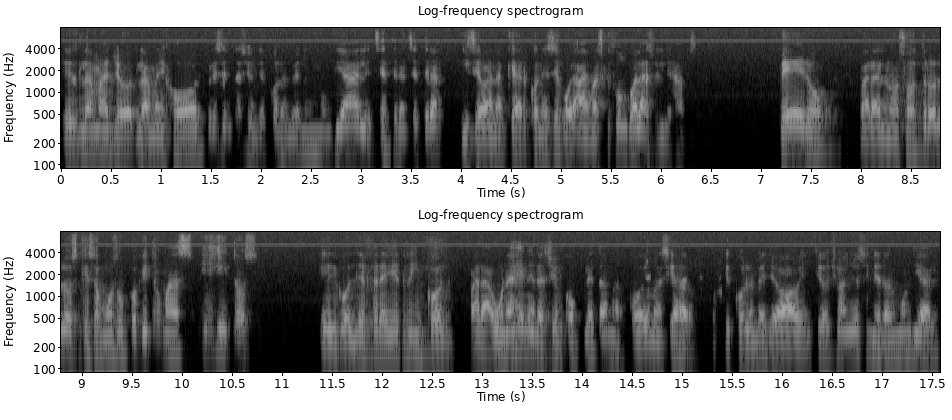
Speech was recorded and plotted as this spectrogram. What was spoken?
es la mayor, la mejor presentación de Colombia en un mundial, etcétera, etcétera, y se van a quedar con ese gol. Además que fue un golazo el de James pero para nosotros los que somos un poquito más viejitos, el gol de Freddy Rincón para una generación completa marcó demasiado, porque Colombia llevaba 28 años sin ir al Mundial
